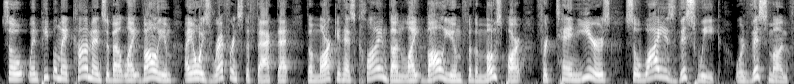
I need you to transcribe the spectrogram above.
So when people make comments about light volume, I always reference the fact that the market has climbed on light volume for the most part for 10 years. So why is this week or this month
